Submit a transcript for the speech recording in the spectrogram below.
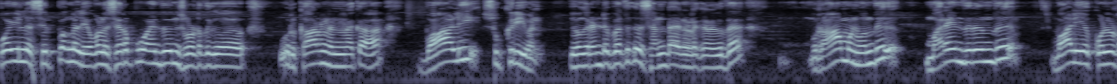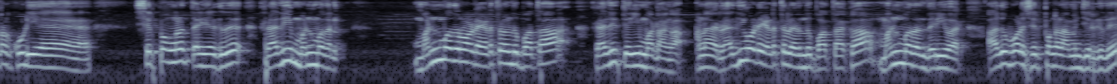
கோயிலில் சிற்பங்கள் எவ்வளோ சிறப்பு வாய்ந்ததுன்னு சொல்கிறதுக்கு ஒரு காரணம் என்னன்னாக்கா வாலி சுக்ரீவன். இவங்க ரெண்டு பேர்த்துக்கு சண்டை நடக்கிறத ராமன் வந்து மறைந்திருந்து வாலியை கொல்லக்கூடிய சிற்பங்களும் தனி இருக்குது. ரதி மன்மதன். மன்மதனோட இடத்துல இருந்து பார்த்தா ரதி தெரிய மாட்டாங்க. ஆனால் ரதியோட இடத்துல இருந்து பார்த்தாக்கா மன்மதன் தெரிவார். அதுபோல் சிற்பங்கள் அமைஞ்சிருக்குது.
